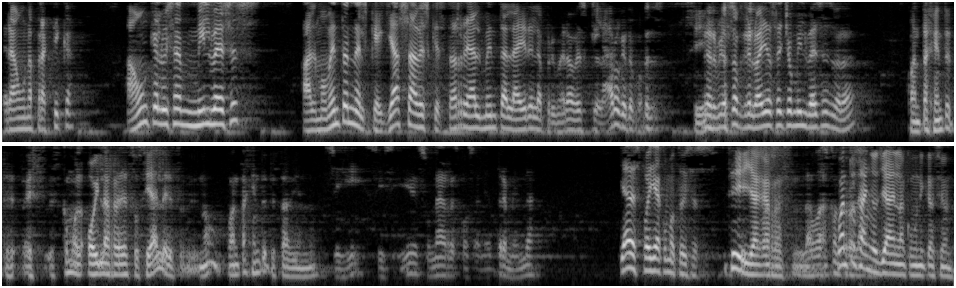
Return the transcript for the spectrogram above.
era una práctica. Aunque lo hice mil veces, al momento en el que ya sabes que estás realmente al aire la primera vez, claro que te pones Sí. nervioso aunque lo hayas hecho mil veces, ¿verdad? ¿Cuánta gente te- es, es como hoy las redes sociales, ¿no? ¿Cuánta gente te está viendo? Sí, sí, sí, es una responsabilidad tremenda. Ya después, ya como tú dices, Sí, ya agarras la vas. ¿Cuántos años ya en la comunicación?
